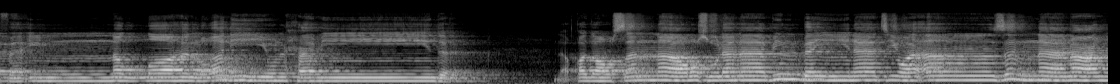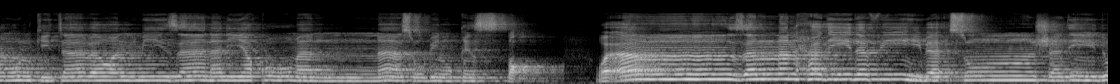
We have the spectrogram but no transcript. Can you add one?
فإن الله الغني الحميد. لقد أرسلنا رسلنا بالبينات وأنزلنا معهم الكتاب والميزان ليقوم الناس بالقسط. وأنزلنا الحديد فيه بأس شديد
